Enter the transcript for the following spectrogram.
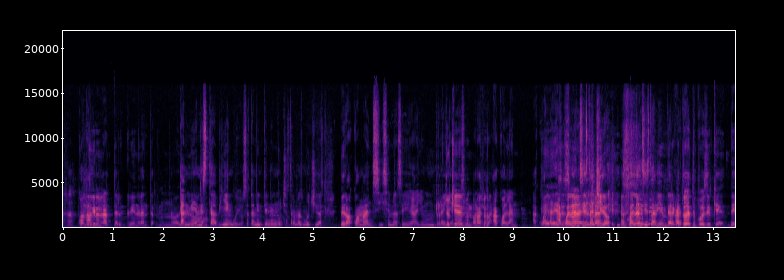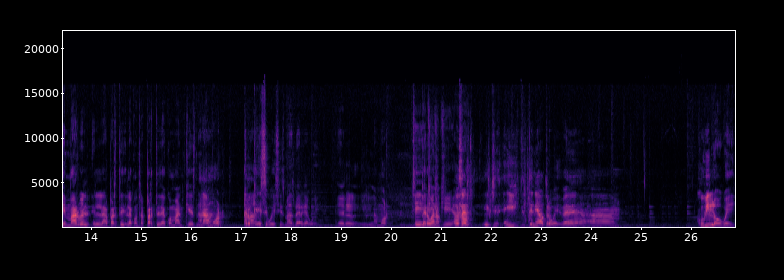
Ajá. Cuando Ajá. es Green Lantern, Green Lantern, no. También no. está bien, güey. O sea, también tienen muchas tramas muy chidas. Pero Aquaman sí se me hace ahí un rey. ¿Tú quién es más pedo? Aqualan. Aqualan, sí es está la- chido. Aqualan sí está bien verga. A todo te puedo decir que de Marvel, la parte, la contraparte de Aquaman, que es Ajá. Namor, creo Ajá. que ese güey sí es más verga, güey. El, el Namor. Sí, Pero que- bueno, que- o sea. El ahí tenía otro, güey. Ah, Júbilo, güey.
